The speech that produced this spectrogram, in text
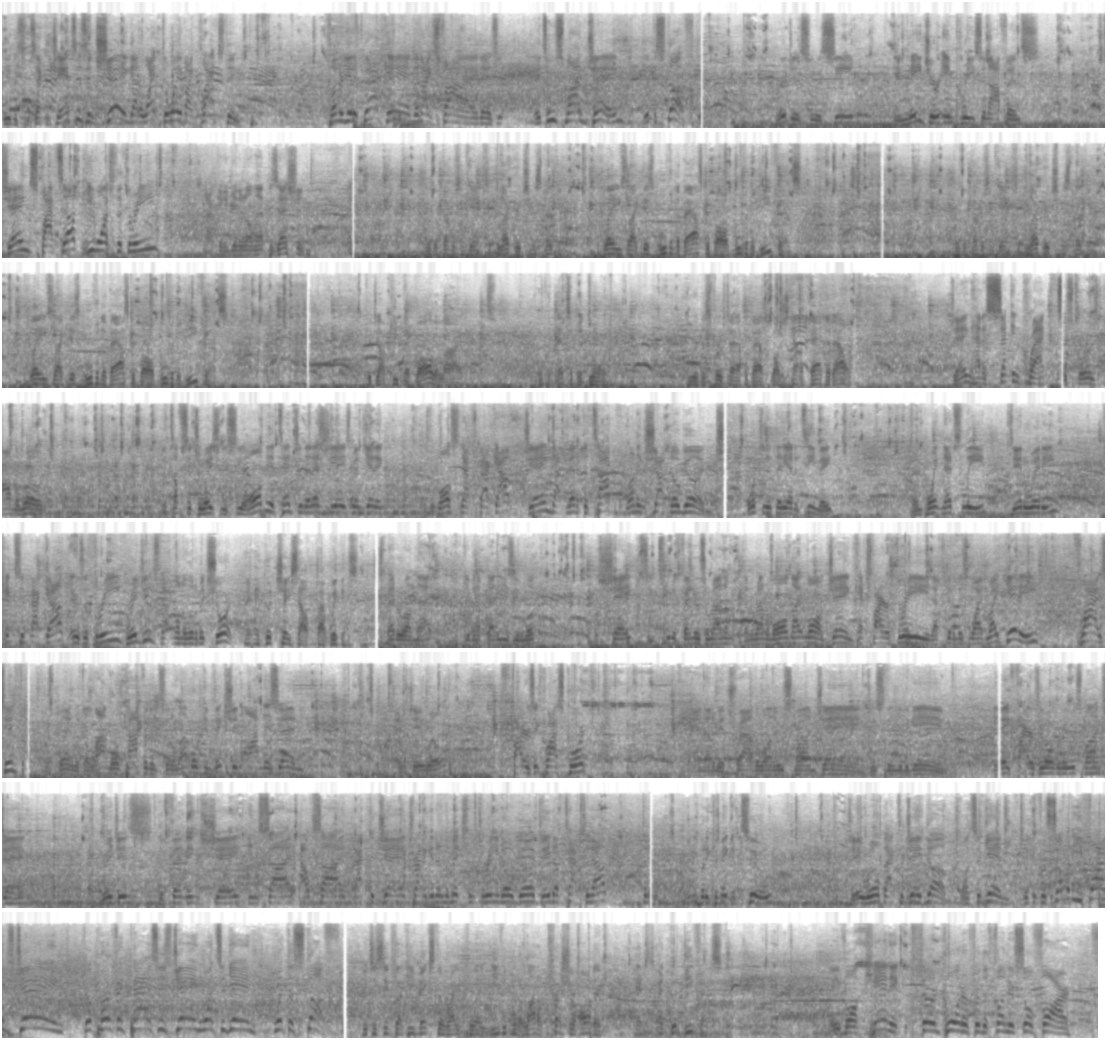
Lead to some second chances, and Shai got wiped away by Claxton. Thunder get it back, and the nice find as it's Ousmane Dieng with the stuff. Bridges, who has seen a major increase in offense. Dieng spots up. He wants the three. Not going to get it on that possession. Where the Thunder's in gain some leverage. He's making plays like this, moving the basketball, moving the defense. Where the Thunder's in gain some leverage. He's making plays like this, moving the basketball, moving the defense. Good job keeping that ball alive. What the Nets have been doing here in this first half of basketball, just kind of batting it out. Dieng had a second crack. The Spurs on the road. In a tough situation, you see all the attention that SGA has been getting. As the ball snaps back out, Dieng got met at the top. Running shot, no good. Fortunate that he had a teammate. 10-point Nets lead. Dinwiddie kicks it back out. There's a three. Bridges, that one a little bit short. And, good chase out by Wiggins. It's better on that, giving up that easy look. Shai, see two defenders around him, been around him all night long. Dieng, catch fire three. That's going to miss wide right. Giddey flies in. He's playing with a lot more confidence and a lot more conviction on this end. As Jay Will fires it cross court. That'll be a travel on Ousmane Dieng just into the game. He fires it over to Ousmane Dieng. Bridges defending, Shai inside, outside, back to Dieng, trying to get into the mix from three, no good. J-Dub taps it out. Anybody can make it two. Jay Will back to J-Dub. Once again, looking for somebody, he finds Dieng. The perfect pass is Dieng once again with the stuff. It just seems like he makes the right play, even with a lot of pressure on him and, and good defense. A volcanic third quarter for the Thunder so far.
